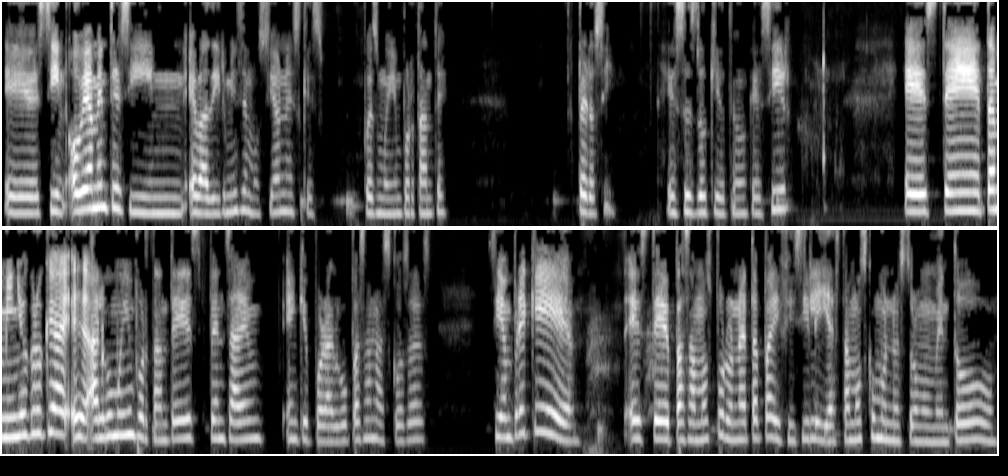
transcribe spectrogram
eh, sin, obviamente sin evadir mis emociones, que es pues muy importante. Pero sí, eso es lo que yo tengo que decir. Este, también yo creo que eh, algo muy importante es pensar en, que por algo pasan las cosas. Siempre que este, pasamos por una etapa difícil y ya estamos como en nuestro momento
